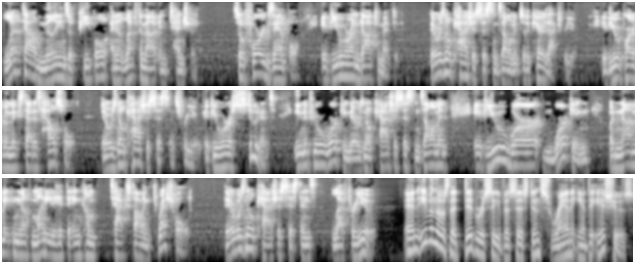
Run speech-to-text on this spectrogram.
left out millions of people and it left them out in tension. So, for example, if you were undocumented, there was no cash assistance element to the CARES Act for you. If you were part of a mixed status household, there was no cash assistance for you. If you were a student, even if you were working, there was no cash assistance element. If you were working but not making enough money to hit the income tax filing threshold, there was no cash assistance left for you. And even those that did receive assistance ran into issues.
